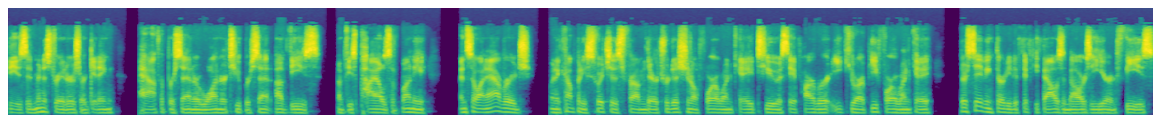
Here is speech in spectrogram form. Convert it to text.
these administrators are getting half a percent or one or two percent of these of these piles of money. And so, on average, when a company switches from their traditional 401k to a safe harbor EQRP 401k, they're saving thirty to fifty thousand dollars a year in fees.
